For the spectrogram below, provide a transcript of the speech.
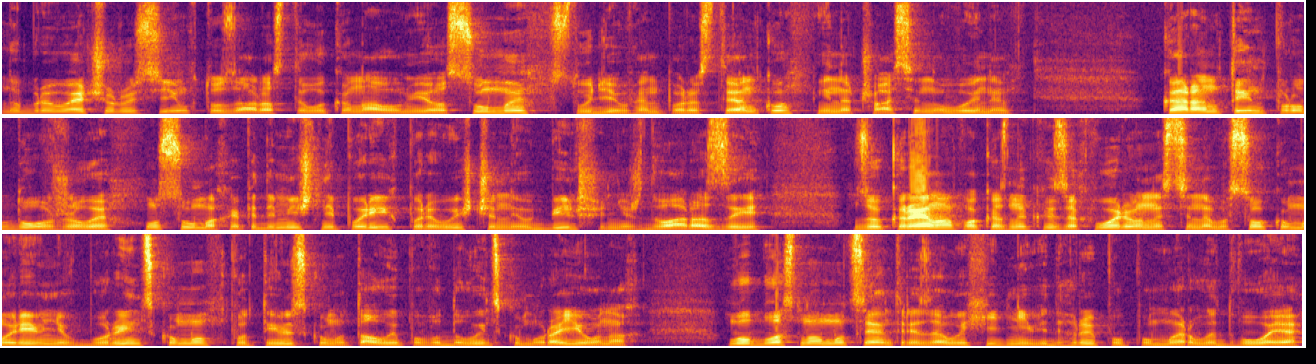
Добрий вечір усім, хто зараз телеканалом ЮА Суми, в студії Євген Перестенко і на часі новини. Карантин продовжили. У Сумах епідемічний поріг перевищений у більше, ніж два рази. Зокрема, показники захворюваності на високому рівні в Буринському, Путильському та Липоводолинському районах. В обласному центрі за вихідні від грипу померли двоє.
